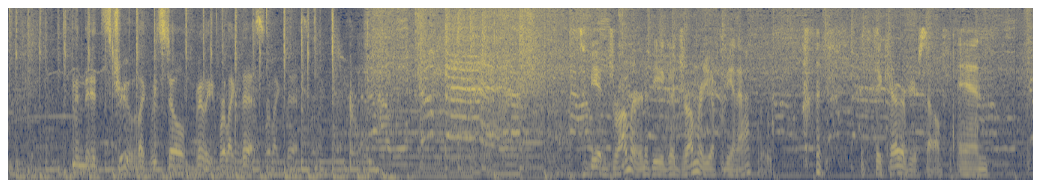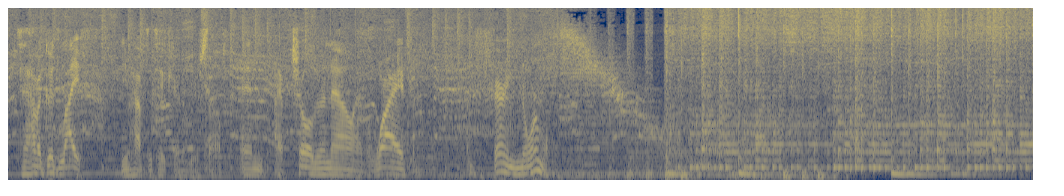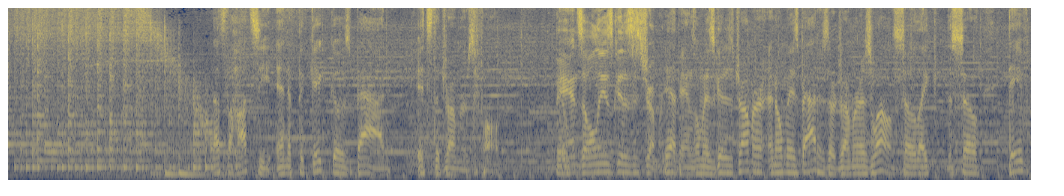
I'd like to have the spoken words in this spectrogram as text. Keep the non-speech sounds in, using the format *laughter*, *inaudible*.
And it's true. Like we still really, we're like this. We're like this. to be a drummer, to be a good drummer, you have to be an athlete. you *laughs* have to take care of yourself. And to have a good life, you have to take care of yourself. And I have children now, I have a wife, and I'm very normal. That's the hot seat. And if the gig goes bad, it's the drummer's fault. Band's only as good as his drummer. Yeah, band's only as good as drummer and only as bad as their drummer as well. So like, so Dave,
